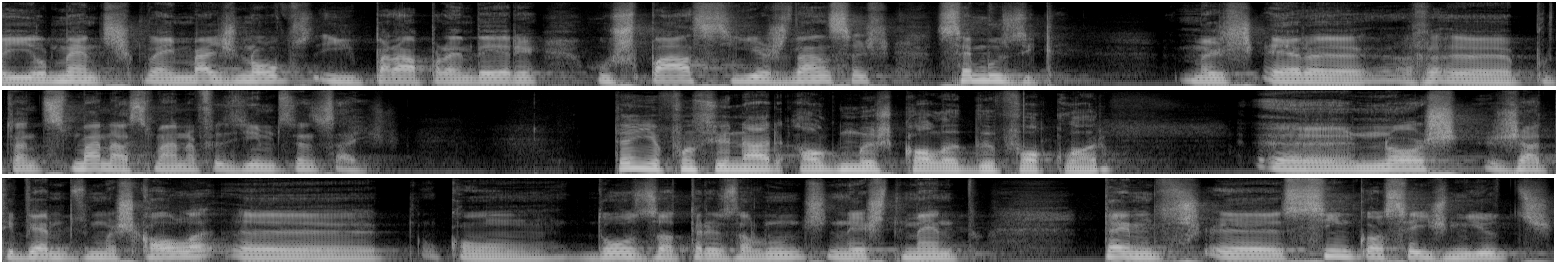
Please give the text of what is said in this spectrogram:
elementos que vêm mais novos e para aprenderem o espaço e as danças sem música. Mas era, eh, portanto, semana a semana fazíamos ensaios. Tem a funcionar alguma escola de folclore? Uh, nós já tivemos uma escola uh, com 12 ou 13 alunos. Neste momento temos 5 uh, ou 6 miúdos,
